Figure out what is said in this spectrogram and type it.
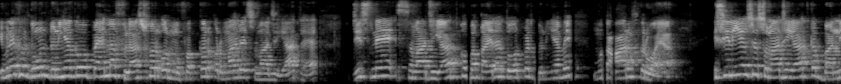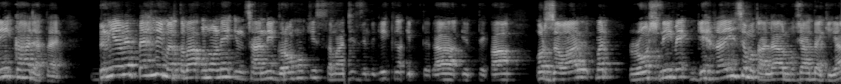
इबन खुलदून दुनिया का वो पहला फिलासफर और मुफक्र और माहिर समाजियात है, जिसने समाजियात को बाकायदा तौर पर दुनिया में मुतारफ करवाया। इसीलिए उसे समाजियात का बानी कहा जाता है। दुनिया में पहली मरतबा उन्होंने इंसानी ग्रोहों की समाजी ज़िंदगी का इब्तदा, इर्तिका और जवाल पर रोशनी में गहराई से मुताल और मुशाह किया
